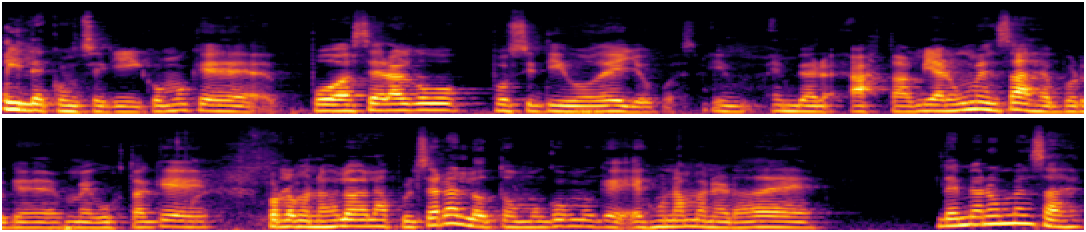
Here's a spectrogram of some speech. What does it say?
Y le conseguí como que puedo hacer algo positivo de ello, pues. Enviar, hasta enviar un mensaje, porque me gusta que, por lo menos lo de las pulseras, lo tomo como que es una manera de, de enviar un mensaje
